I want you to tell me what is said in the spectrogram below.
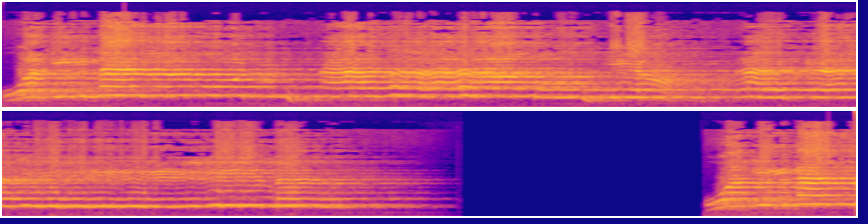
وإلى المنهى رفعت كريما وإلى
